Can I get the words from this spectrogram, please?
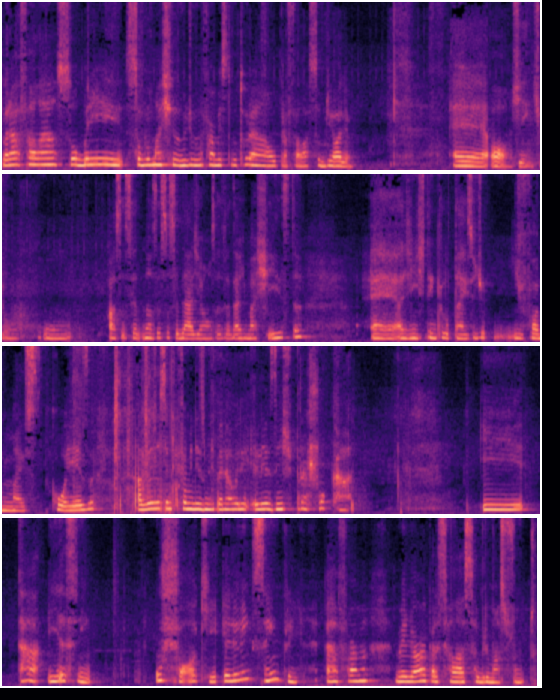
para falar sobre sobre o machismo de uma forma estrutural, para falar sobre, olha, é, ó, gente, o, o, a nossa sociedade é uma sociedade machista, é, a gente tem que lutar isso de, de forma mais coesa. Às vezes eu sinto que o feminismo liberal ele, ele existe para chocar. E tá, e assim, o choque, ele nem sempre é a forma melhor para se falar sobre um assunto.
